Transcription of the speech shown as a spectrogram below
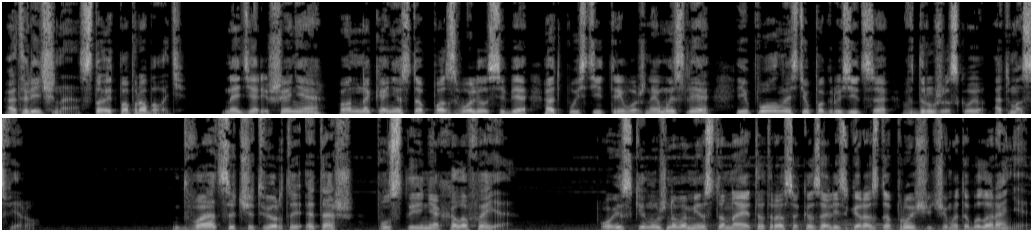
Отлично, стоит попробовать. Найдя решение, он наконец-то позволил себе отпустить тревожные мысли и полностью погрузиться в дружескую атмосферу. Двадцать четвертый этаж. Пустыня Халафея. Поиски нужного места на этот раз оказались гораздо проще, чем это было ранее,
